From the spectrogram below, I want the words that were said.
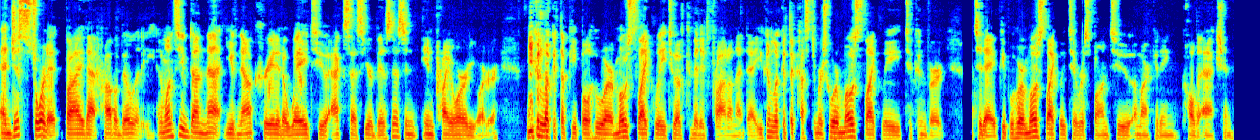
and just sort it by that probability. And once you've done that, you've now created a way to access your business in, in priority order you can look at the people who are most likely to have committed fraud on that day. You can look at the customers who are most likely to convert today, people who are most likely to respond to a marketing call to action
